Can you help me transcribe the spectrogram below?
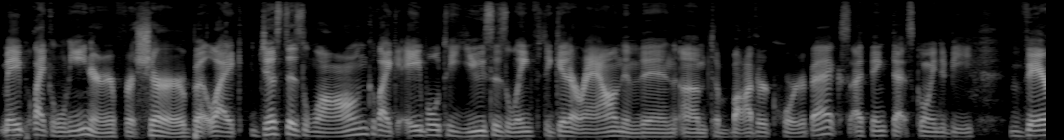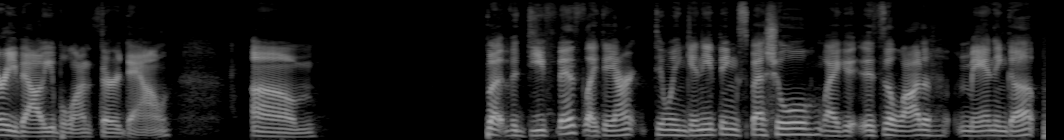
maybe like leaner for sure, but like just as long, like able to use his length to get around and then um to bother quarterbacks. I think that's going to be very valuable on third down. Um but the defense, like they aren't doing anything special. Like it's a lot of manning up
